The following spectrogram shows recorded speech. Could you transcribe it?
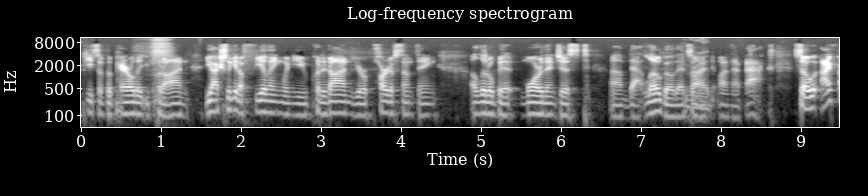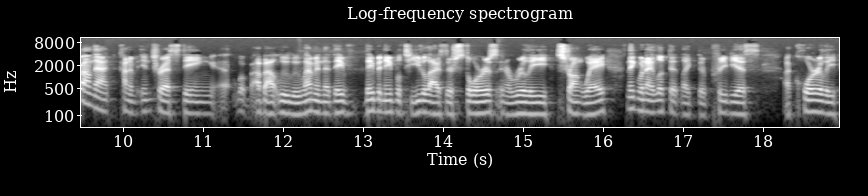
piece of apparel that you put on. You actually get a feeling when you put it on, you're a part of something a little bit more than just um, that logo that's Right. on, on that back. So I found that kind of interesting uh, about Lululemon that they've they've been able to utilize their stores in a really strong way. I think when I looked at like their previous uh, quarterly,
